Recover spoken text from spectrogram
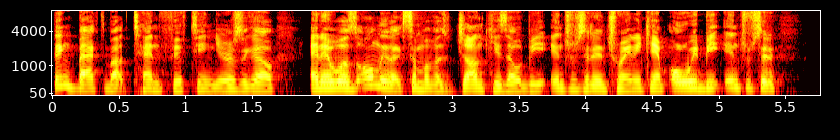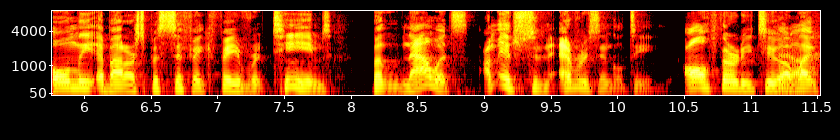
think back to about 10, 15 years ago, and it was only like some of us junkies that would be interested in training camp, or we'd be interested only about our specific favorite teams. But now it's I'm interested in every single team, all 32. I'm like,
